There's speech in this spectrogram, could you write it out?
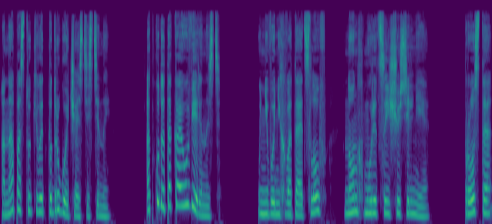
Она постукивает по другой части стены. «Откуда такая уверенность?» У него не хватает слов, но он хмурится еще сильнее. Просто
